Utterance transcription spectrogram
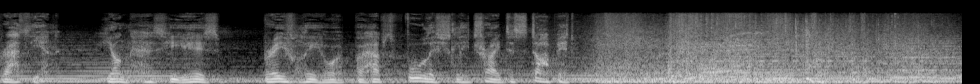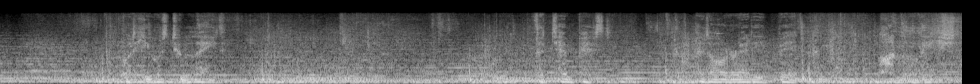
Wrathion, young as he is, bravely or perhaps foolishly tried to stop it. He was too late. The Tempest had already been unleashed.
